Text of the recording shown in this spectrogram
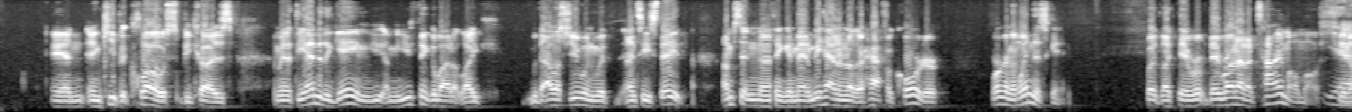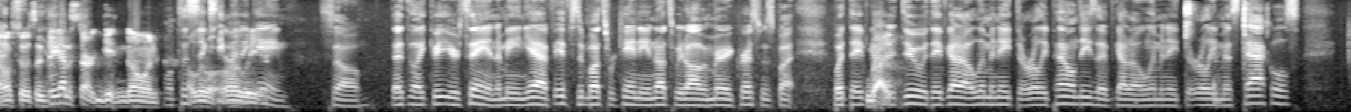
And and keep it close because I mean at the end of the game, you, I mean you think about it like with LSU and with NC State, I'm sitting there thinking, man, we had another half a quarter, we're going to win this game. But like they they run out of time almost, yeah, you know. So it's like yeah. they got to start getting going well, it's a, a little 60 minute game. So that's like what you're saying. I mean, yeah, if ifs and buts were candy and nuts, we'd all have a Merry Christmas. But what they've got right. to do, they've got to eliminate the early penalties. They've got to eliminate the early missed tackles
